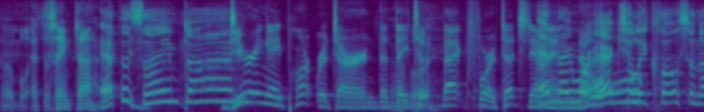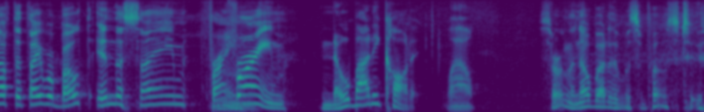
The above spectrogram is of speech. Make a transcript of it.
Oh, boy, at the same time. At the same time. during a punt return that oh, they boy. took back for a touchdown. and they were no- actually close enough that they were both in the same Frame. frame. nobody caught it. wow. Certainly nobody that was supposed to.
